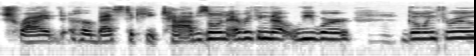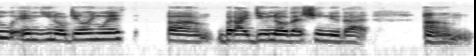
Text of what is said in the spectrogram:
tried her best to keep tabs on everything that we were going through and, you know, dealing with. Um, but I do know that she knew that, um,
